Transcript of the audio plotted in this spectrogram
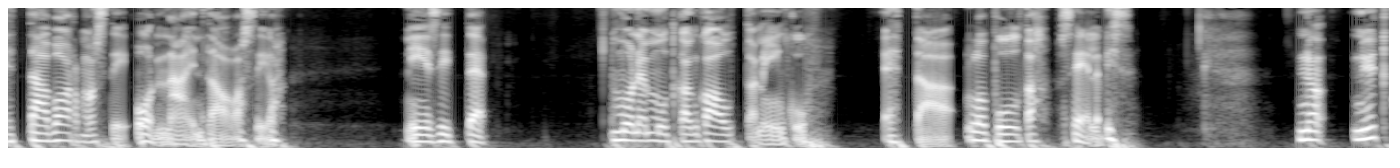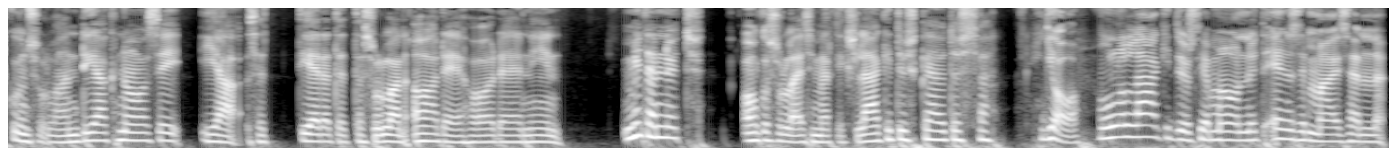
että tämä varmasti on näin tämä asia. Niin sitten monen mutkan kautta niin kuin, että lopulta selvisi. No nyt kun sulla on diagnoosi ja sä tiedät, että sulla on ADHD, niin miten nyt? Onko sulla esimerkiksi lääkitys käytössä? Joo, mulla on lääkitys ja mä oon nyt ensimmäisen äh,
